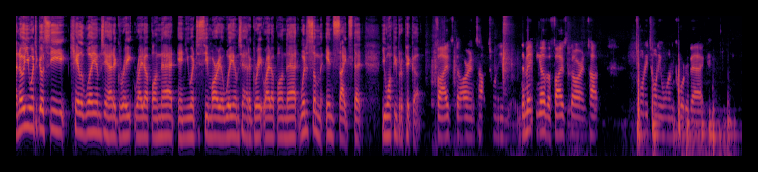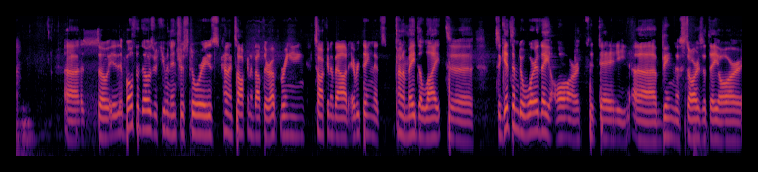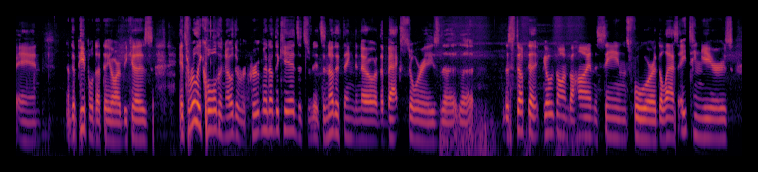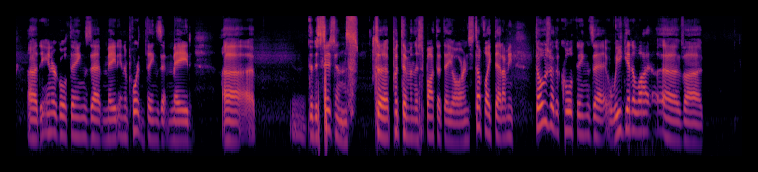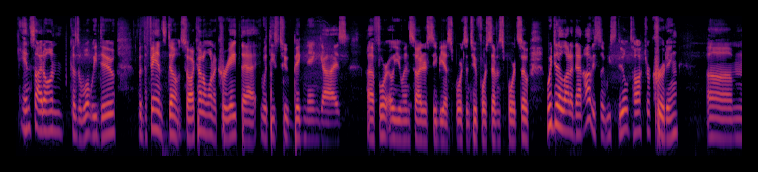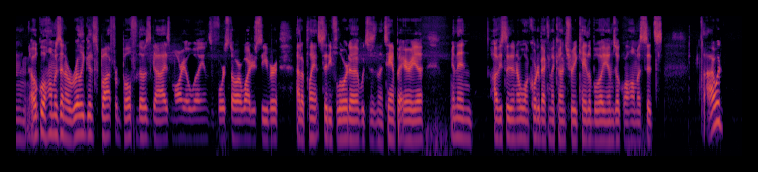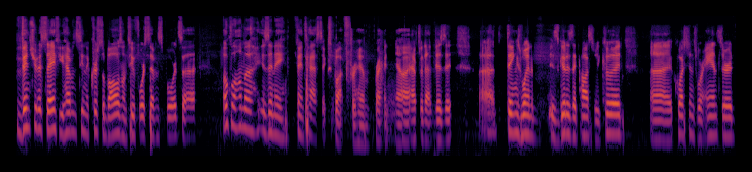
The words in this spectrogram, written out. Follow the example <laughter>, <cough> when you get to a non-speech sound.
I know you went to go see Caleb Williams. You had a great write up on that, and you went to see Mario Williams. You had a great write up on that. What are some insights that you want people to pick up? Five star and top twenty, the making of a five star and top twenty twenty one quarterback. Uh, so it, both of those are human interest stories, kind of talking about their upbringing, talking about everything that's kind of made the light to to get them to where they are today, uh, being the stars that they are, and the people that they are because it's really cool to know the recruitment of the kids. It's it's another thing to know the backstories, the the the stuff that goes on behind the scenes for the last 18 years, uh, the integral things that made and important things that made uh, the decisions to put them in the spot that they are and stuff like that. I mean, those are the cool things that we get a lot of uh, insight on because of what we do, but the fans don't. So I kind of want to create that with these two big name guys. Uh, for OU Insider, CBS Sports, and 247 Sports. So we did a lot of that. Obviously, we still talked recruiting. Um, Oklahoma's in a really good spot for both of those guys. Mario Williams, a four star wide receiver out of Plant City, Florida, which is in the Tampa area. And then obviously the number one quarterback in the country, Caleb Williams, Oklahoma sits, I would venture to say, if you haven't seen the crystal balls on 247 Sports, uh, Oklahoma is in a fantastic spot for him right now uh, after that visit. Uh, things went as good as they possibly could. Uh, questions were answered.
